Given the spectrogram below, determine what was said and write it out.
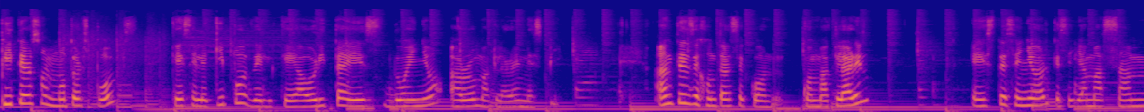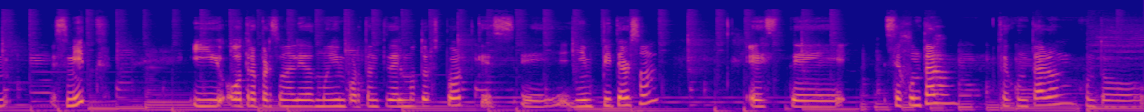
Peterson Motorsports, que es el equipo del que ahorita es dueño Arrow McLaren SP. Antes de juntarse con, con McLaren, este señor que se llama Sam Smith y otra personalidad muy importante del motorsport que es eh, Jim Peterson, este, se juntaron, se juntaron junto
